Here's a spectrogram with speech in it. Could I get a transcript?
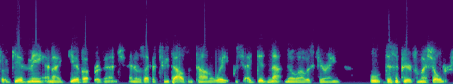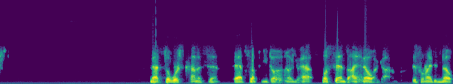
Forgive me, and I give up revenge. And it was like a 2,000 pound weight, which I did not know I was carrying, disappeared from my shoulders. That's the worst kind of sin. To have something you don't know you have. Most sins I know I got them. This one I didn't know.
